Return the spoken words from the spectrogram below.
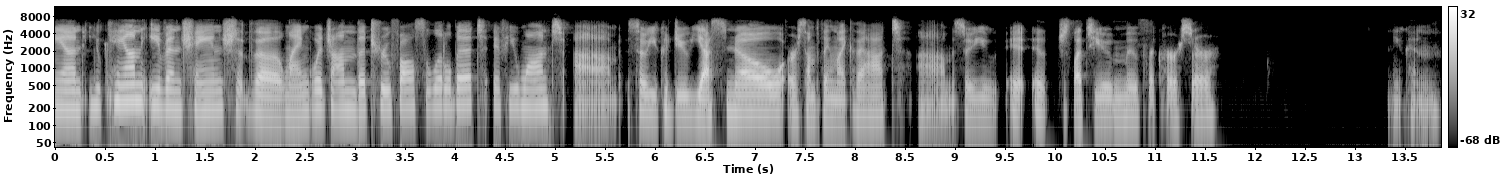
And you can even change the language on the true false a little bit if you want. Um, so you could do yes, no, or something like that. Um, so you it, it just lets you move the cursor. You can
